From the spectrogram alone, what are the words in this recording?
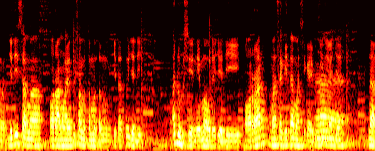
namanya jadi sama orang lain tuh sama teman-teman kita tuh jadi aduh sih ini mah udah jadi orang masa kita masih kayak begini Ah. aja? Nah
